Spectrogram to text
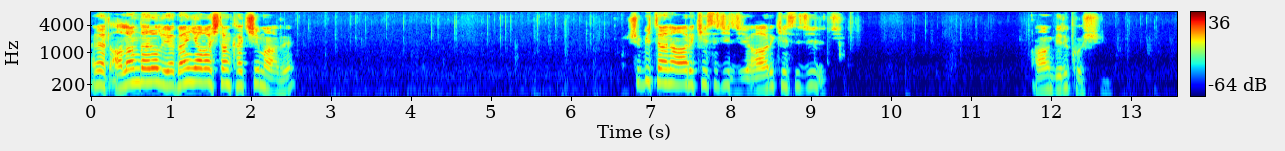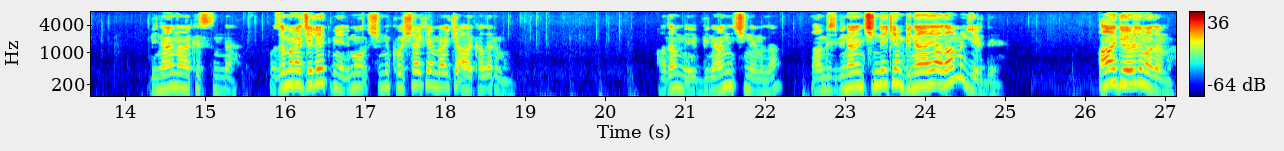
Evet alan daralıyor. Ben yavaştan kaçayım abi. Şu bir tane ağrı kesici iç. Ağrı kesici iç. Aa biri koşuyor. Binanın arkasında. O zaman acele etmeyelim. O şimdi koşarken belki arkalarım. Adam e, binanın içinde mi lan? Lan biz binanın içindeyken binaya adam mı girdi? Aa gördüm adamı.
